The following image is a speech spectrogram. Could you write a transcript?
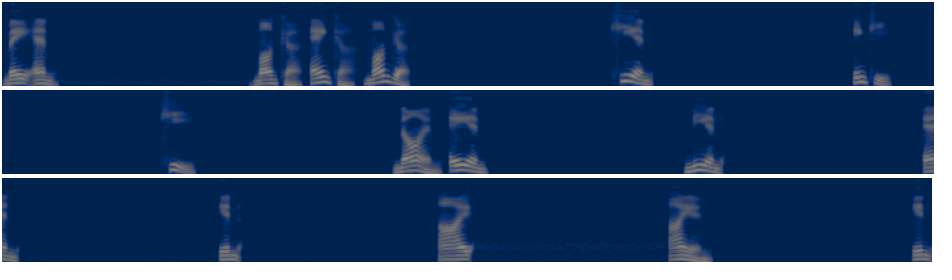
May N. Monka, Anka, Manga. Kian Inki. Ki Naan, Ayan Nian N. In. I. Ian In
